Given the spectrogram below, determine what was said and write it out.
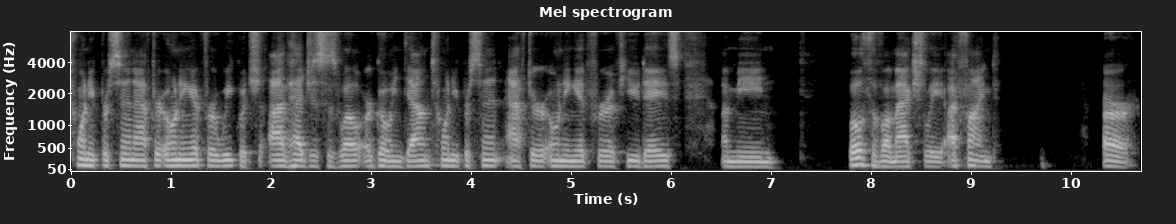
20% after owning it for a week which I've had just as well or going down 20% after owning it for a few days I mean both of them actually I find are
